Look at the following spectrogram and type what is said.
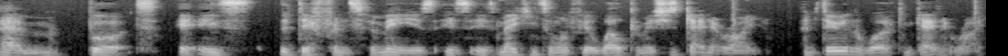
Um, but it is the difference for me is is is making someone feel welcome. Is just getting it right and doing the work and getting it right.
